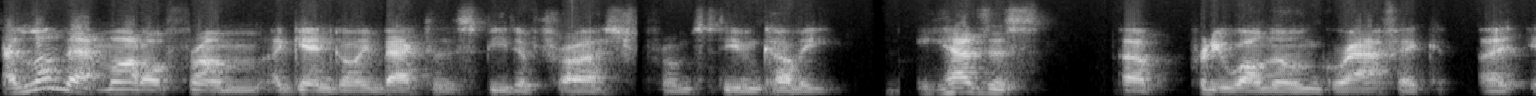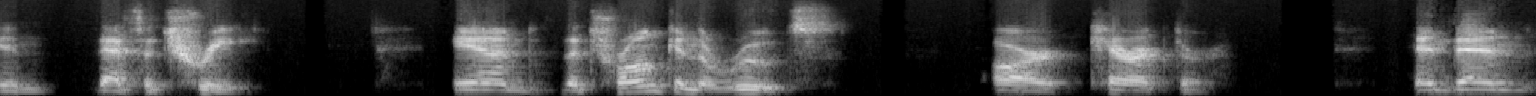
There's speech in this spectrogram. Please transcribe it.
I love that model from, again, going back to the speed of trust from Stephen Covey. He has this uh, pretty well known graphic uh, in that's a tree and the trunk and the roots are character. And then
